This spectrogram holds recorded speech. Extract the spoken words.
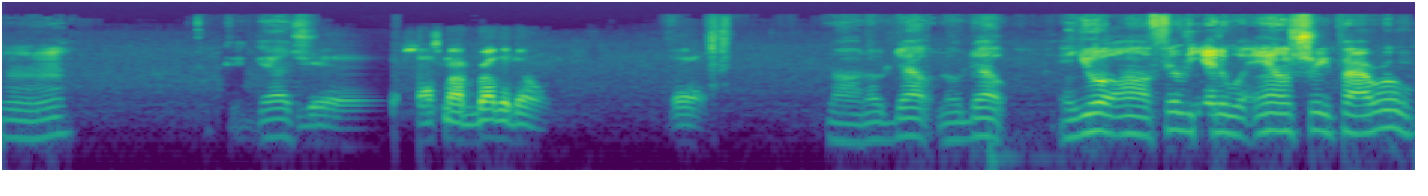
Mm-hmm. Okay, gotcha. Yeah, so that's my brother though. Yeah. No, no doubt, no doubt. And you're uh, affiliated with Elm Street Piru.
